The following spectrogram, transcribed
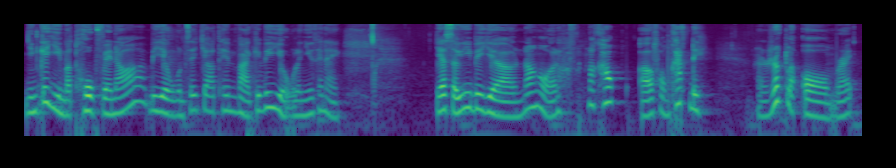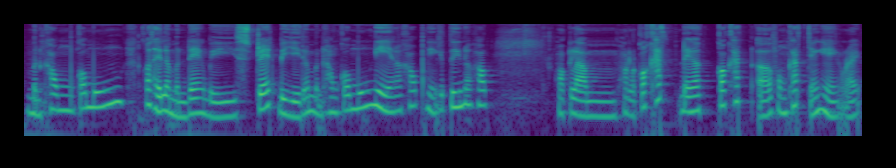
những cái gì mà thuộc về nó. Bây giờ mình sẽ cho thêm vài cái ví dụ là như thế này giả sử như bây giờ nó ngồi nó khóc ở phòng khách đi rất là ồn right? Mình không có muốn có thể là mình đang bị stress bị gì đó mình không có muốn nghe nó khóc nghe cái tiếng nó khóc. Hoặc là hoặc là có khách đang có khách ở phòng khách chẳng hạn right?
